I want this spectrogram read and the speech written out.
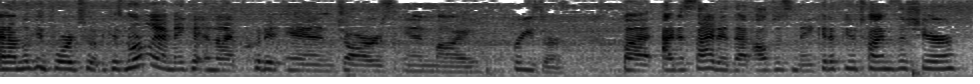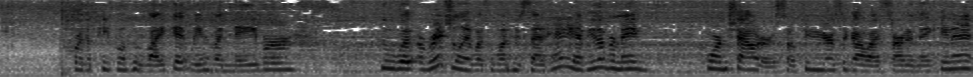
And I'm looking forward to it because normally I make it and then I put it in jars in my freezer. But I decided that I'll just make it a few times this year for the people who like it. We have a neighbor who originally was the one who said, hey, have you ever made corn chowder? So a few years ago, I started making it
